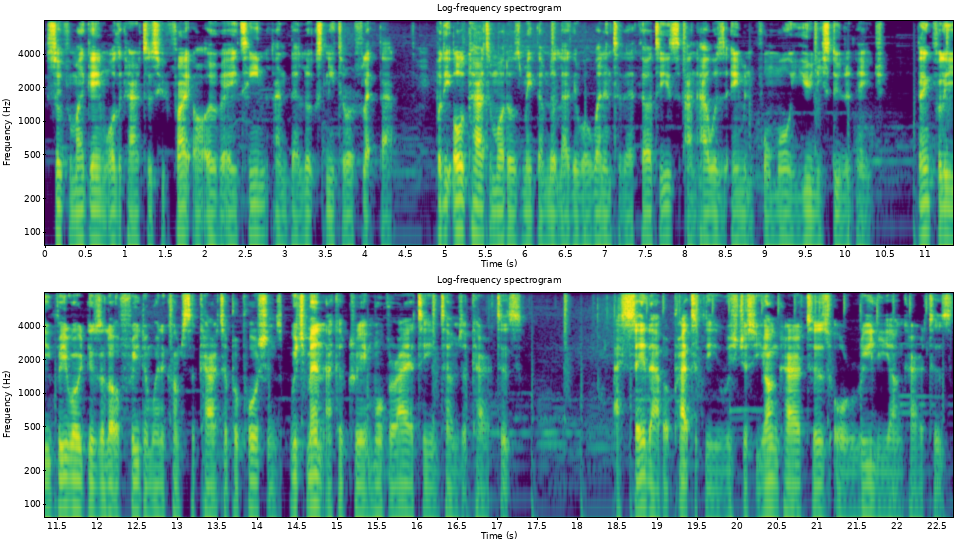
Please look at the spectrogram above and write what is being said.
So for my game all the characters who fight are over 18 and their looks need to reflect that. But the old character models made them look like they were well into their 30s and I was aiming for more uni student age. Thankfully, Vroid gives a lot of freedom when it comes to character proportions, which meant I could create more variety in terms of characters. I say that, but practically it was just young characters or really young characters.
